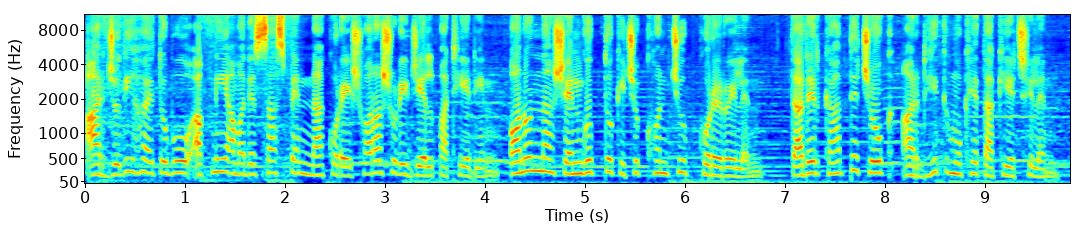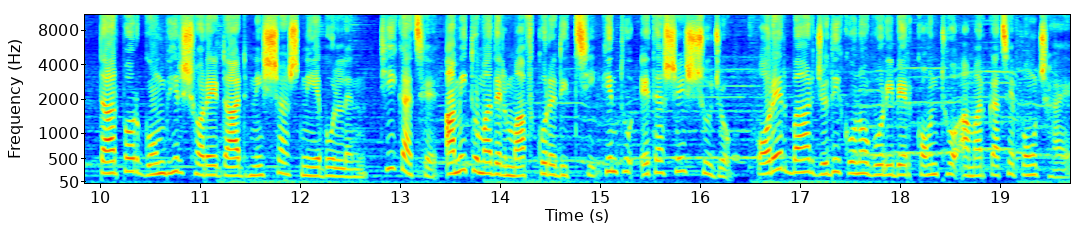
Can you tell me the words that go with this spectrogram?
আর যদি হয় তবু আপনি আমাদের সাসপেন্ড না করে সরাসরি জেল পাঠিয়ে দিন। অনন্যা সেনগুপ্ত কিছুক্ষণ চুপ করে রইলেন। তাদের কাঁদতে চোখ আর ঢিত মুখে তাকিয়েছিলেন। তারপর গম্ভীর স্বরে ডাড নিঃশ্বাস নিয়ে বললেন, ঠিক আছে, আমি তোমাদের মাফ করে দিচ্ছি, কিন্তু এটা শেষ সুযোগ। পরের বার যদি কোনো গরিবের কণ্ঠ আমার কাছে পৌঁছায়,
